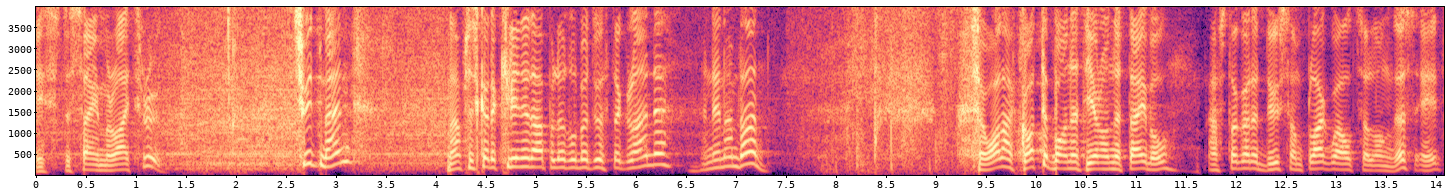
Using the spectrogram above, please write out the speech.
is the same right through. Sweet man. Now I've just got to clean it up a little bit with the grinder and then I'm done. So while I've got the bonnet here on the table, I've still got to do some plug welds along this edge.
